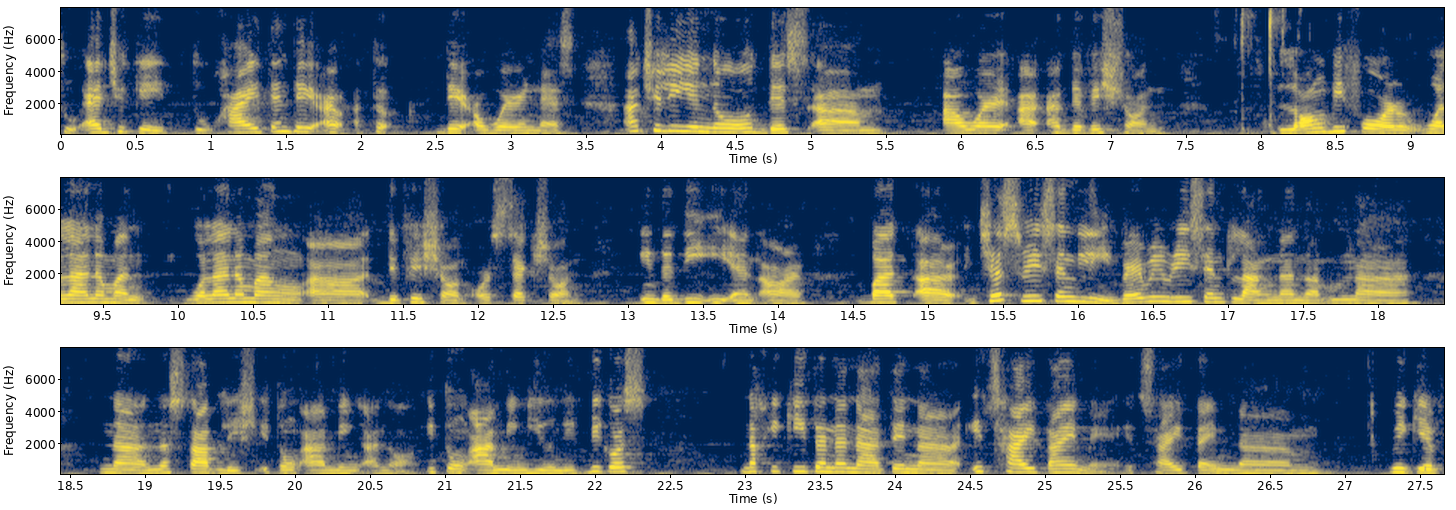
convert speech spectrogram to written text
to educate, to heighten their their awareness. Actually, you know, this um, our division. Long before, wala naman wala namang uh, division or section in the DENR. But uh, just recently, very recent lang na na na, na na-establish itong aming ano, itong aming unit because nakikita na natin na it's high time eh. It's high time na um, we give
